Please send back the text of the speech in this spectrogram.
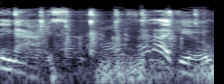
very nice. I like you.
